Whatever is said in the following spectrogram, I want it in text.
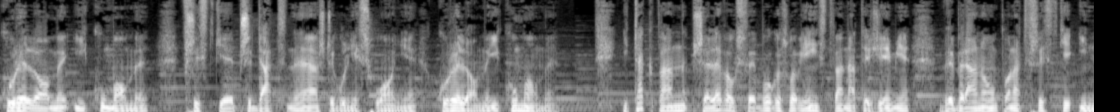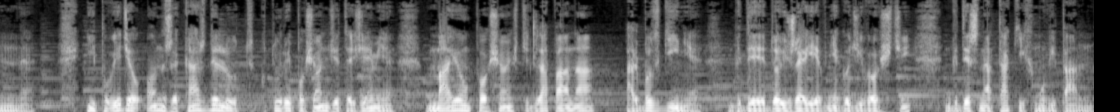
kurelomy i kumomy, wszystkie przydatne, a szczególnie słonie, kurelomy i kumomy. I tak Pan przelewał swe błogosławieństwa na tę ziemię, wybraną ponad wszystkie inne – i powiedział on, że każdy lud, który posiądzie tę ziemię, mają posiąść dla Pana albo zginie, gdy dojrzeje w niegodziwości, gdyż na takich, mówi Pan,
